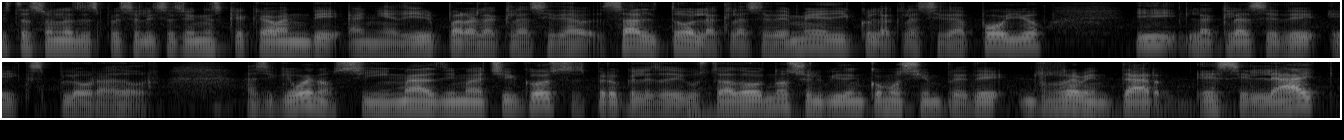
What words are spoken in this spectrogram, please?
estas son las especializaciones que acaban de añadir para la clase de asalto, la clase de médico, la clase de apoyo y la clase de explorador. Así que bueno, sin más ni más chicos, espero que les haya gustado. No se olviden como siempre de reventar ese like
